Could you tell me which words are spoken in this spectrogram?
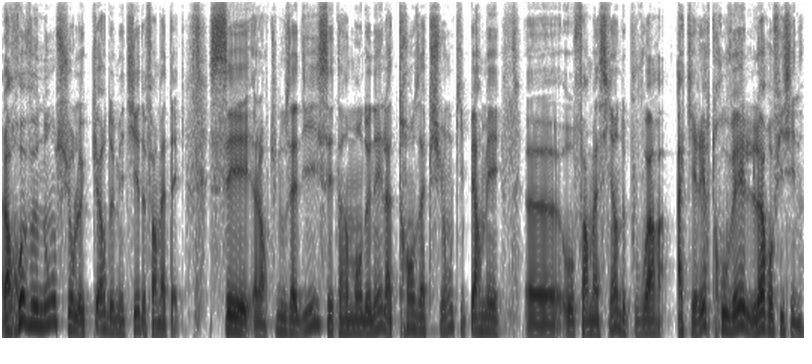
Alors revenons sur le cœur de métier de Pharmatech. C'est, alors tu nous as dit, c'est à un moment donné la transaction qui permet euh, aux pharmaciens de pouvoir acquérir, trouver leur officine.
